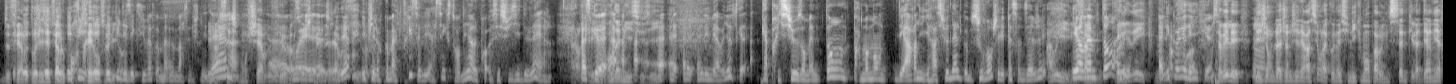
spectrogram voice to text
de faire, Et- dont et- j'essaie de faire et- le et portrait dans et- ce et livre. puis des écrivains comme euh, Marcel et Schneider. Marcel, mon cher vieux Euh, Marcel ouais, Schneider. euh, Schneider. aussi, Et voilà. puis alors comme actrice, elle est assez extraordinaire. C'est Suzy Delair. Alors, parce que une grande elle- amie, Suzy. Elle, elle- elle est merveilleuse, parce qu'elle est capricieuse en même temps, par moments des hargnes irrationnelles, comme souvent chez les personnes âgées. Ah oui, Et une en femme même temps, elle est- colérique. elle est parfois. colérique. Vous savez, les, les Ouais. gens de la jeune génération la connaissent uniquement par une scène qui est la dernière,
